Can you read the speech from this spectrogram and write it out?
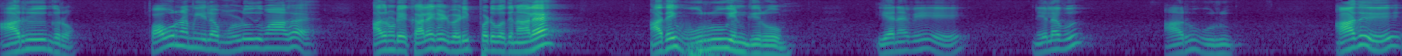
அருங்கிறோம். பௌர்ணமியில் முழுதுமாக அதனுடைய கலைகள் வெளிப்படுவதனால அதை உரு என்கிறோம். எனவே நிலவு அரு உரு. அது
